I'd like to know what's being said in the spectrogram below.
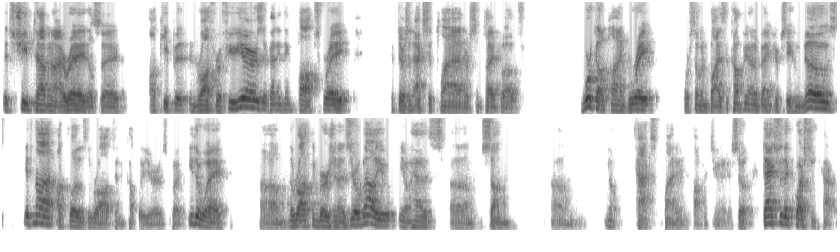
It's cheap to have an IRA. They'll say, "I'll keep it in Roth for a few years. If anything pops, great. If there's an exit plan or some type of workout plan, great or someone buys the company out of bankruptcy, who knows? If not, I'll close the Roth in a couple of years. But either way, um, the Roth conversion at zero value, you know, has um, some, um, you know, tax planning opportunities. So thanks for the question, Harold.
